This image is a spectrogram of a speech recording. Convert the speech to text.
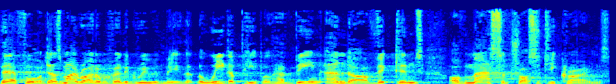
Therefore, does my right honourable friend agree with me that the Uyghur people have been and are victims of mass atrocity crimes?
